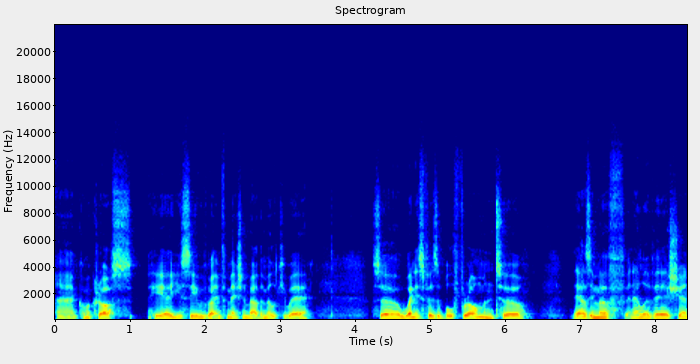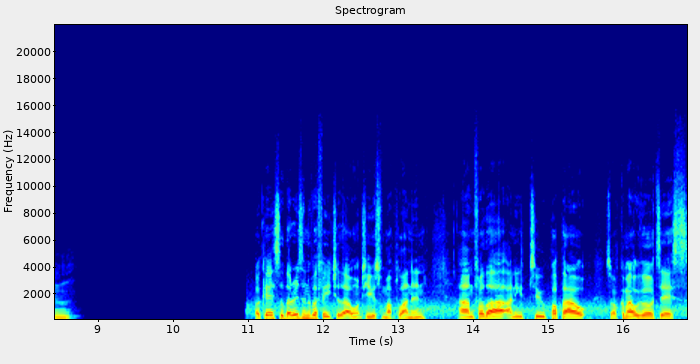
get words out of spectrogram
and come across here, you see we've got information about the Milky Way. So when it's visible from and to, the azimuth and elevation, Okay, so there is another feature that I want to use for my planning, and for that I need to pop out. So I've come out with Otis,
